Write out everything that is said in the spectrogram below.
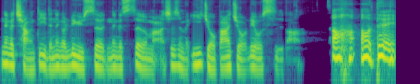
那个场地的那个绿色的那个色码是什么一九八九六四吧。哦哦，对，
